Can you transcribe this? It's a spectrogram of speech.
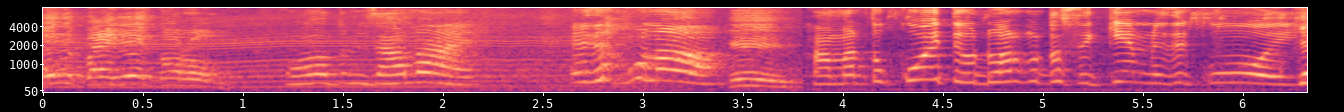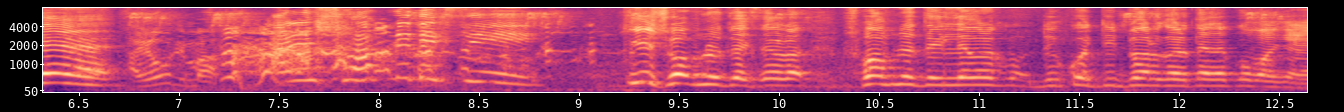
এই যে বাইরে গরম। ও তুমি যাও নাই? এই যে শুনো আমার তো কইতেও ডর করতেছে কেমনে যে কই? কে? আরে স্বপ্নে দেখছি। কি স্বপ্ন দেখছে? ওরা স্বপ্ন দেখলে দুই কইটি ডর করে তাহলে কোবা গে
